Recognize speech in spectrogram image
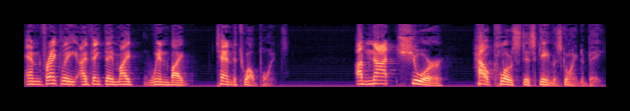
and frankly, I think they might win by 10 to 12 points. I'm not sure how close this game is going to be.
